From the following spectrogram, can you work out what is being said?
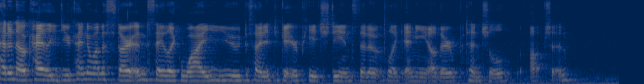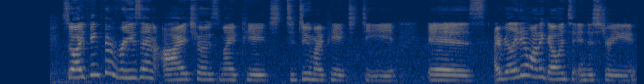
I don't know, Kylie, do you kind of want to start and say like why you decided to get your PhD instead of like any other potential option? So I think the reason I chose my PhD to do my PhD is I really didn't want to go into industry.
